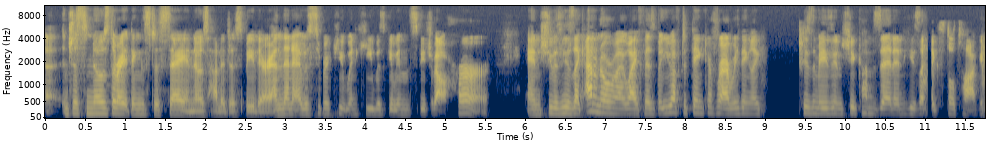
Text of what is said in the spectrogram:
uh, just knows the right things to say and knows how to just be there. And then it was super cute when he was giving the speech about her. And she was he was like i don't know where my wife is but you have to thank her for everything. Like she's amazing. She comes in and he's like, like still talking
